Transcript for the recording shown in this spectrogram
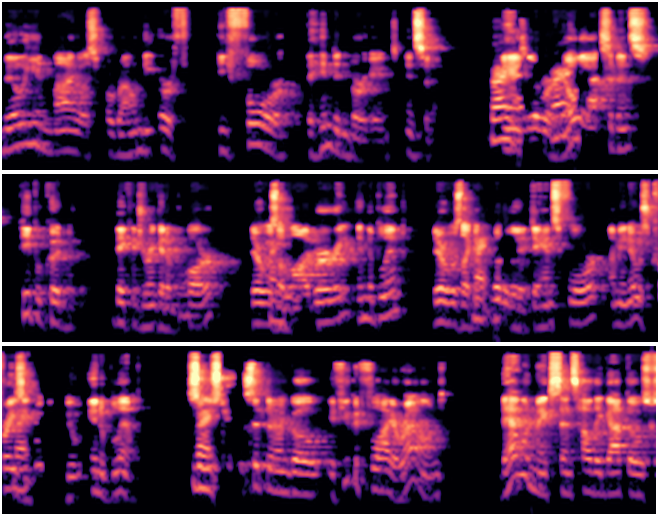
million miles around the earth before the Hindenburg in- incident right. and there were right. no accidents. People could they could drink at a bar. There was a library in the blimp. There was like Right. a, literally a dance floor. I mean, it was crazy Right. what you do in a blimp. So you Right. sit there and go, if you could fly around, that would make sense how they got those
